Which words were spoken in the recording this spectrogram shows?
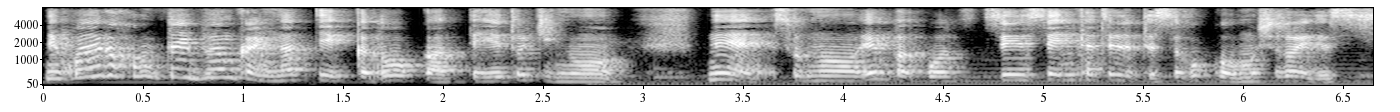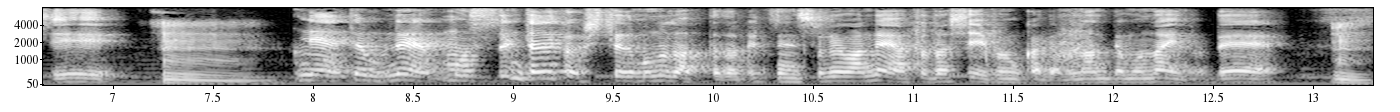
でこれが本当に文化になっていくかどうかっていう時のねそのやっぱこう前線に立てるってすごく面白いですし。うん。ねでもねもうすでに誰かが知ってるものだったら別にそれはね新しい文化でも何でもないので。うん。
